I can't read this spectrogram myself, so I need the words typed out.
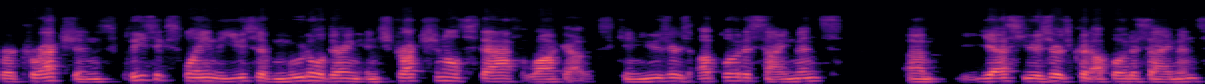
for corrections, please explain the use of Moodle during instructional staff lockouts. Can users upload assignments Um, yes, users could upload assignments.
